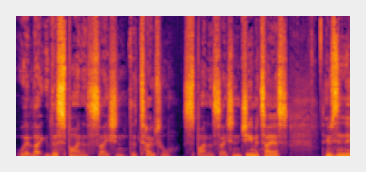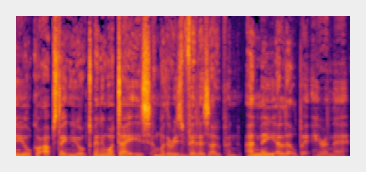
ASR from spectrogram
we're like the spine of the station, the total spine of the station. G. Mateus, who's in New York or upstate New York, depending what day it is and whether his villa's open. And me, a little bit here and there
